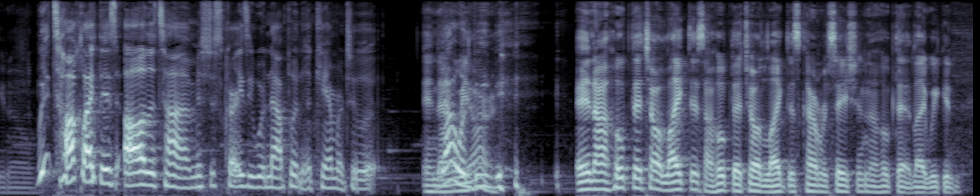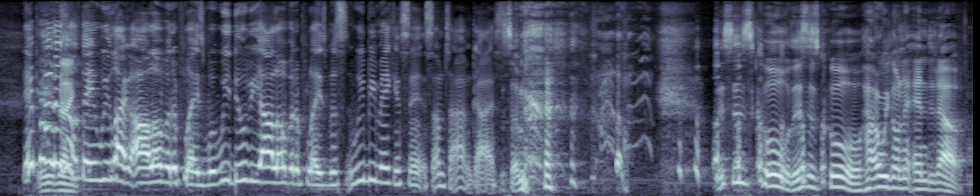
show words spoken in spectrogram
You know, We talk like this all the time. It's just crazy we're not putting a camera to it. and Y'all now we would are. be. And I hope that y'all like this. I hope that y'all like this conversation. I hope that like we can. They probably like- don't think we like all over the place, but we do be all over the place. But we be making sense sometime, guys. Some, this is cool. This is cool. How are we going to end it out?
